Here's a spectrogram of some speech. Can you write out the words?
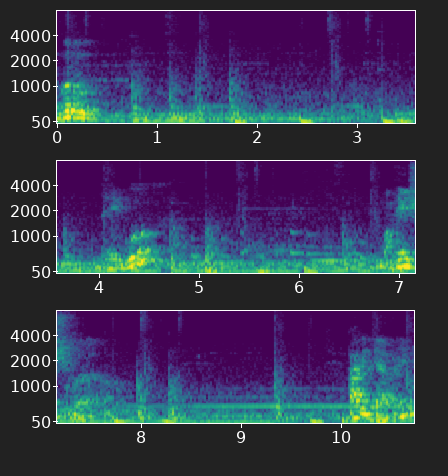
ગુરુ દૈવ મહેશ્વર આ રીતે આપણે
